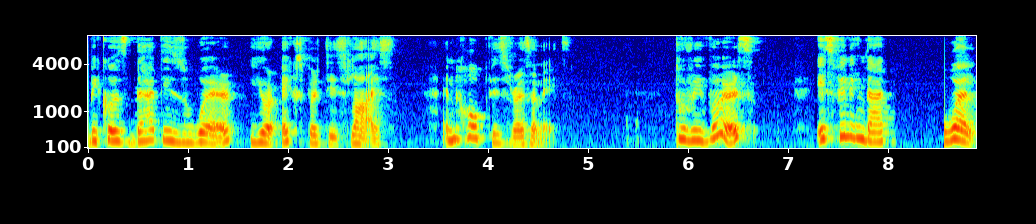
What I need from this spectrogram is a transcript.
because that is where your expertise lies. And hope this resonates. To reverse is feeling that, well,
